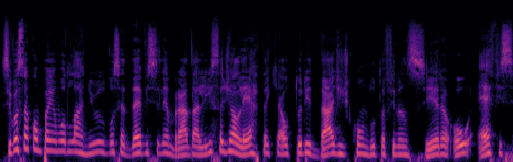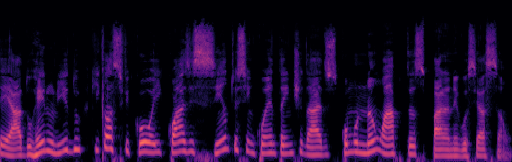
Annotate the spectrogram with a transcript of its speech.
Se você acompanha o Modular News, você deve se lembrar da lista de alerta que a Autoridade de Conduta Financeira, ou FCA, do Reino Unido, que classificou aí quase 150 entidades como não aptas para negociação.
